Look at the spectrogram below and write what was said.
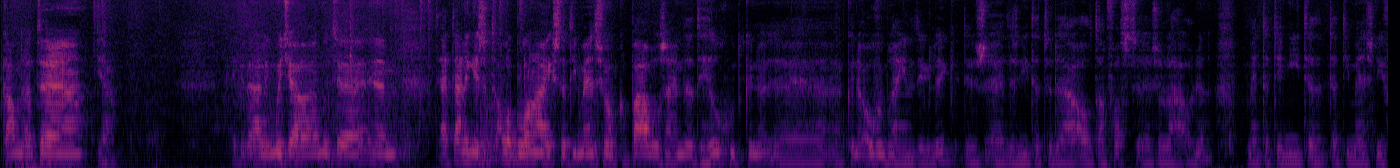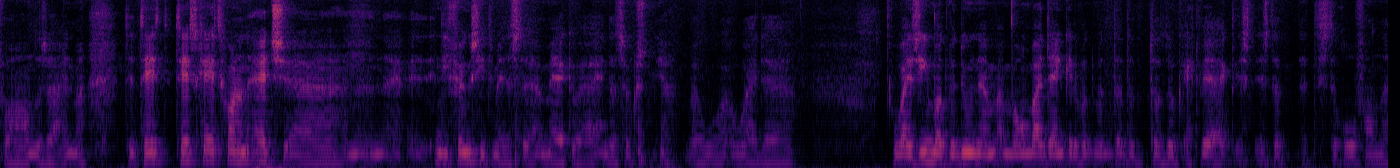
Kan dat, eh, ja. Kijk, uiteindelijk moet je, moet, eh, ehm, uiteindelijk is het allerbelangrijkste dat die mensen gewoon capabel zijn, dat het heel goed kunnen, kunnen overbrengen natuurlijk. Dus het is niet dat we daar altijd aan vast zullen houden. Op het moment dat die, niet, dat, dat die mensen niet voorhanden zijn. Maar het, heeft, het heeft, geeft gewoon een edge, een, een, in die functie tenminste, merken wij. En dat is ook ja, hoe, hoe wij de hoe wij zien wat we doen en, en waarom wij denken dat, dat, dat, dat het ook echt werkt, is, is dat het is de rol van, eh,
